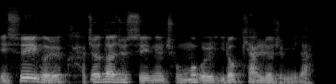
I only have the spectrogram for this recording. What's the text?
이 수익을 가져다 줄 수 있는 종목을 이렇게 알려줍니다.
